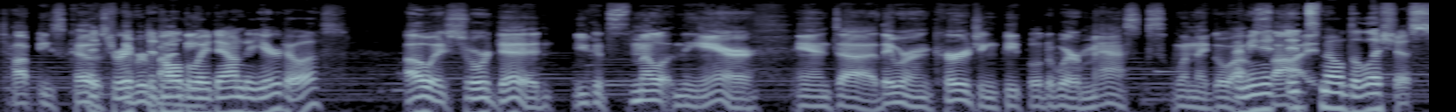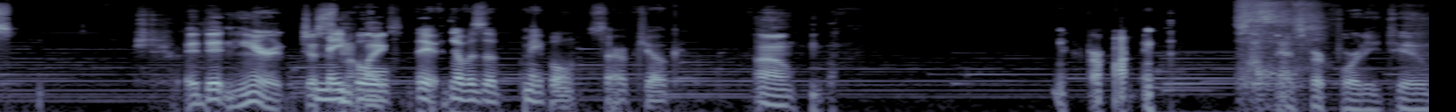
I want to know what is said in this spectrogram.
top East It Coast. drifted all the way down to here to us. Oh, it sure did. You could smell it in the air, and uh, they were encouraging people to wear masks when they go outside. I mean, it did smell delicious. It didn't hear it. Just maple. like it- that was a maple syrup joke. oh, Never mind. that's for forty-two.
